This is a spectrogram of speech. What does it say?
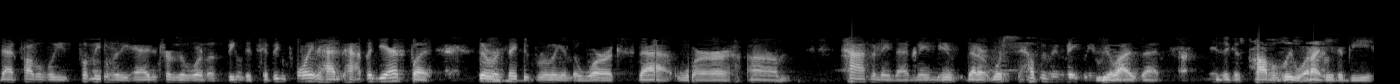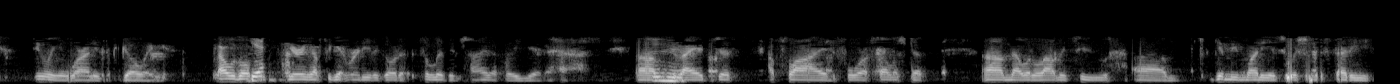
that probably put me over the edge in terms of where the being the tipping point hadn't happened yet, but there were things brewing in the works that were um, happening that made me that are, were helping me make me realize that music is probably what I need to be doing and where I need to be going. I was also Yeah. gearing up to get ready to go to to live in China for a year and a half um, Mhm. because I had just applied for a fellowship um, that would allow me to um, give me money and tuition to study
